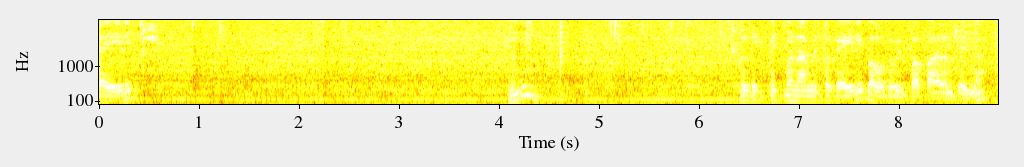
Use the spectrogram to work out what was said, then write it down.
kay Eli. Hmm. Ligpit mo namin to kay bago kami papaalam sa inyo.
